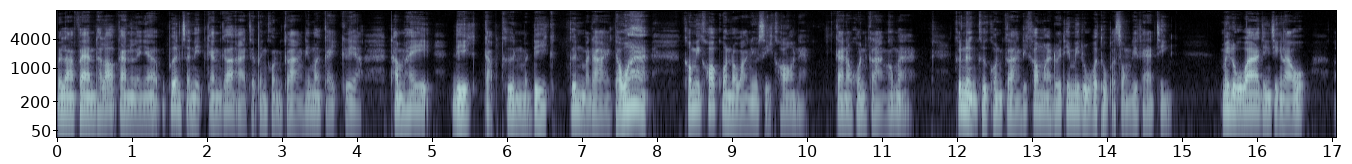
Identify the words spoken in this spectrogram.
เวลาแฟนทะเลาะกันอะไรเงี้ยเพื่อนสนิทกันก็อาจจะเป็นคนกลางที่มาไกลเกลี่ยทำให้ดีกลับคืนมาดีขึ้นมาได้ แต่ว่าเขามีข้อควรระวังอยู่ 4 ข้อนะการเอาคนกลางเข้ามา คือ 1 คือคนกลางที่เข้ามาโดยที่ไม่รู้วัตถุประสงค์ที่แท้จริง ไม่รู้ว่าจริง ๆแล้วเ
